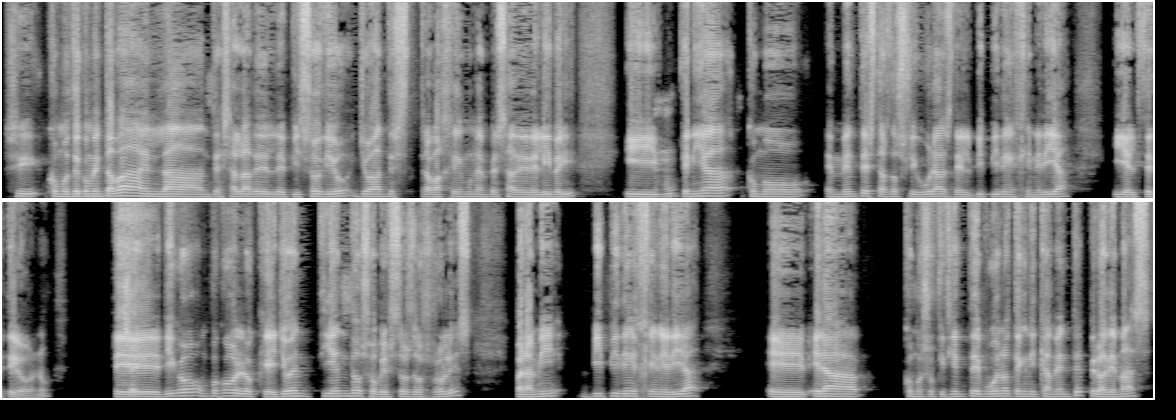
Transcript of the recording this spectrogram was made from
Sí, como te comentaba en la antesala del episodio, yo antes trabajé en una empresa de delivery y tenía como en mente estas dos figuras del VP de ingeniería y el CTO, ¿no? Te digo un poco lo que yo entiendo sobre estos dos roles. Para mí, VP de ingeniería eh, era como suficiente bueno técnicamente, pero además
